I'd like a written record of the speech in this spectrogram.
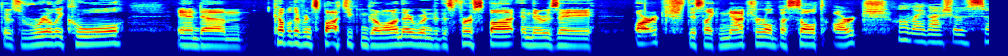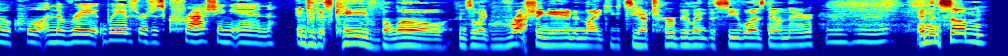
that was really cool, and um, a couple different spots you can go on there. We went to this first spot, and there was a arch, this like natural basalt arch Oh my gosh, it was so cool. And the ra- waves were just crashing in. into this cave below, and so like rushing in, and like you could see how turbulent the sea was down there. And then some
